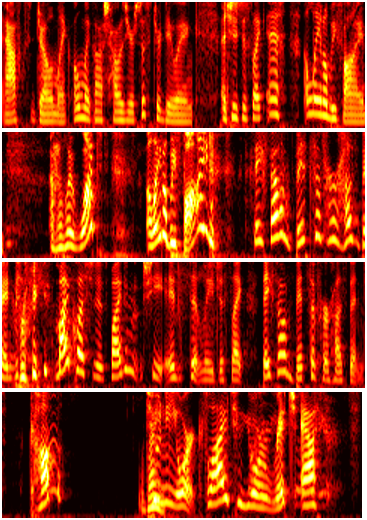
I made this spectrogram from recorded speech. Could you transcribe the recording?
asks Joan, like, oh my gosh, how's your sister doing? And she's just like, eh, Elaine will be fine. And I'm like, what? Elaine will be fine? They found bits of her husband. Right. My question is, why didn't she instantly just like they found bits of her husband? Come to Right. New York. Fly to your rich ass s-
